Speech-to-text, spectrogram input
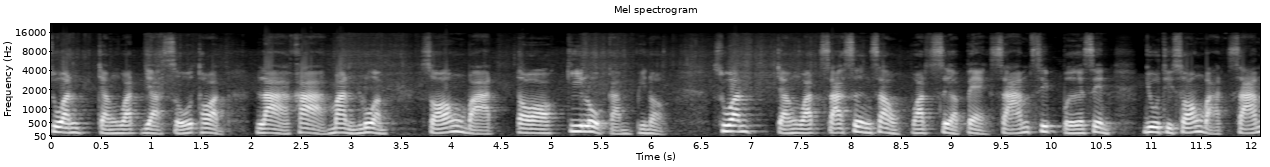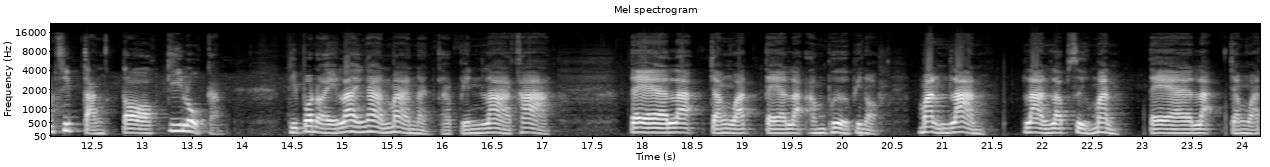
ส่วนจังหวัดยะโสธรราค่ามันร่วม 2 บาทต่อกิโลกรัมพี่น้องส่วนจังหวัดสะเซิงเศร้าวัดเสือแป้ง30เปอร์เซ็นอยู่ที่ 2 บาท 30 ตังค์ต่อกิโลกรัมที่ป้อหน่อยรายงานมานั่นก็เป็นราค่า แต่ละจังหวัดแต่ละอำเภอพี่น้องมั่นล้านล้านรับซื้อมั่น แต่ละจังหวัด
